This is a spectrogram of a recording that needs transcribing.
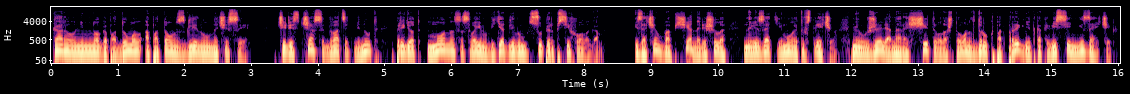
Карл немного подумал, а потом взглянул на часы. Через час и двадцать минут придет Мона со своим въедливым суперпсихологом. И зачем вообще она решила навязать ему эту встречу? Неужели она рассчитывала, что он вдруг подпрыгнет, как весенний зайчик?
